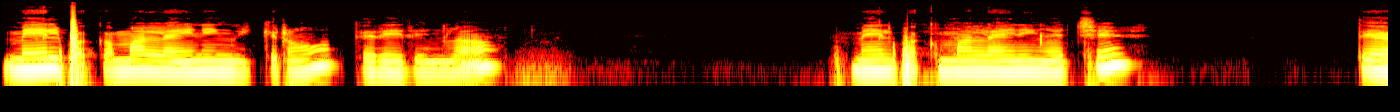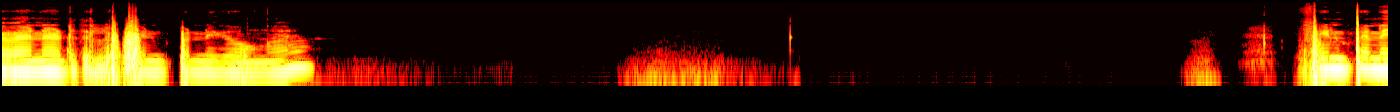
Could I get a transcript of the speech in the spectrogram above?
மேல் பக்கமாக லைனிங் வைக்கிறோம். தெரியுதுங்களா? மேல் பக்கமாக லைனிங் வச்சு தேவையான இடத்துல பின் பண்ணிக்கோங்க. பின் பண்ணி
